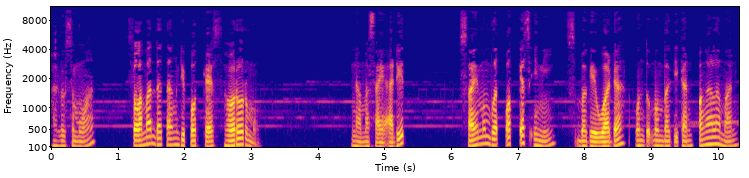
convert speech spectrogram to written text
Halo semua, selamat datang di podcast Horormu. Nama saya Adit. Saya membuat podcast ini sebagai wadah untuk membagikan pengalaman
